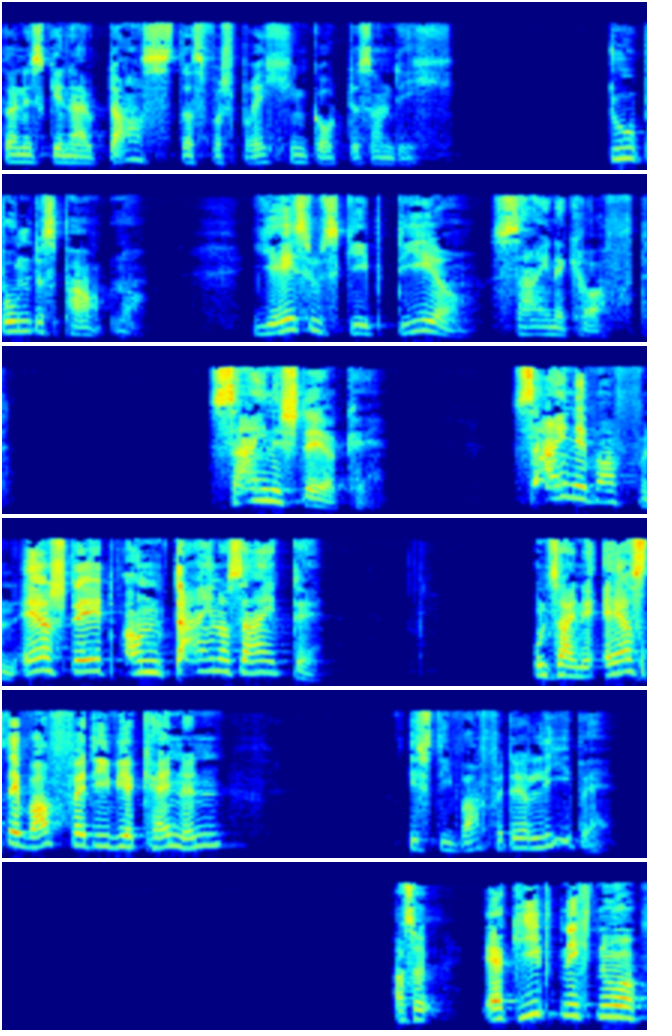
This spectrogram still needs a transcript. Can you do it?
dann ist genau das das Versprechen Gottes an dich. Du Bundespartner, Jesus gibt dir seine Kraft, seine Stärke seine Waffen. Er steht an deiner Seite. Und seine erste Waffe, die wir kennen, ist die Waffe der Liebe. Also er gibt nicht nur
